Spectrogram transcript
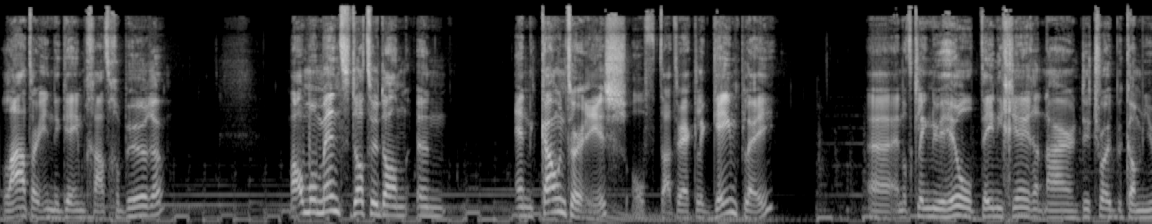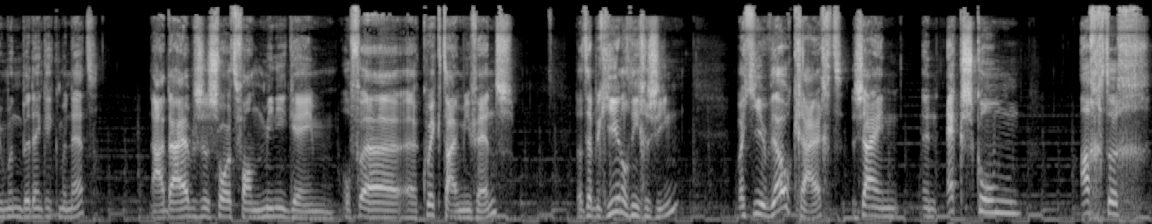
later in de game gaat gebeuren. Maar op het moment dat er dan een encounter is, of daadwerkelijk gameplay. Eh, en dat klinkt nu heel denigrerend naar Detroit Become Human, bedenk ik me net. Nou, daar hebben ze een soort van minigame of eh, eh, quicktime events. Dat heb ik hier nog niet gezien. Wat je hier wel krijgt, zijn een XCOM-achtig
